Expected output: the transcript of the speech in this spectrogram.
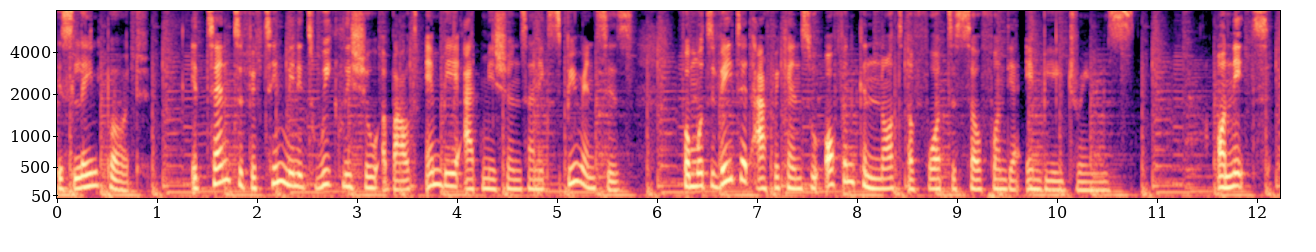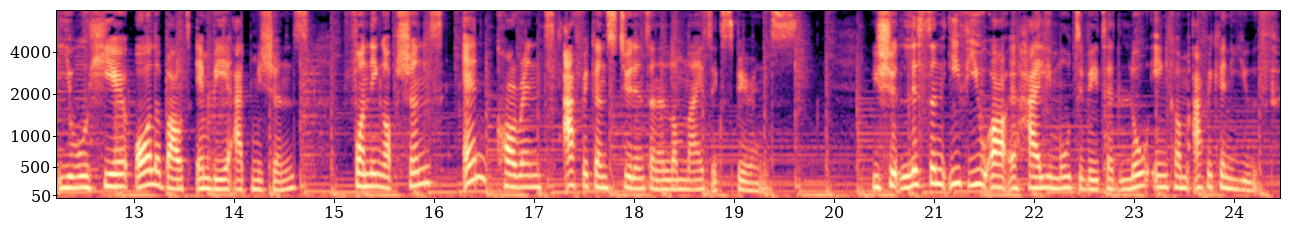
is Lane Pod. a 10 to 15 minutes weekly show about MBA admissions and experiences for motivated Africans who often cannot afford to self fund their MBA dreams. On it, you will hear all about MBA admissions, funding options, and current African students and alumni's experience. You should listen if you are a highly motivated, low income African youth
